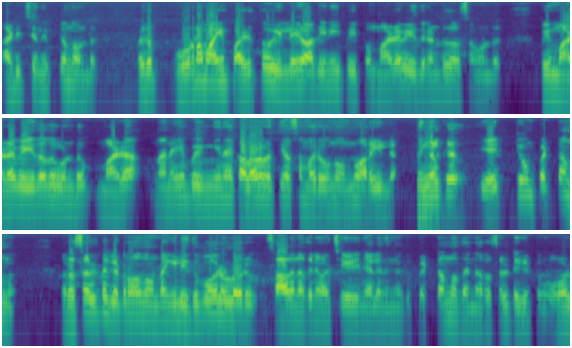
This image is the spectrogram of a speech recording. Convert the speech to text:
അടിച്ച് നിൽക്കുന്നുണ്ട്. ഇത് പൂർണമായും പഴുത്തോ ഇല്ലയോ? അതിനിപ്പോൾ ഇപ്പം മഴ പെയ്തു രണ്ട് ദിവസം കൊണ്ട്. അപ്പോൾ ഈ മഴ പെയ്തത് കൊണ്ട് മഴ നനയുമ്പോൾ ഇങ്ങനെ കളർ വ്യത്യാസം വരുമെന്ന് ഒന്നും അറിയില്ല. നിങ്ങൾക്ക് ഏറ്റവും പെട്ടെന്ന് റിസൾട്ട് കിട്ടണമെന്നുണ്ടെങ്കിൽ ഇതുപോലുള്ള ഒരു സാധനത്തിന് വെച്ച് കഴിഞ്ഞാൽ നിങ്ങൾക്ക് പെട്ടെന്ന് തന്നെ റിസൾട്ട് കിട്ടും. ഓൾ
